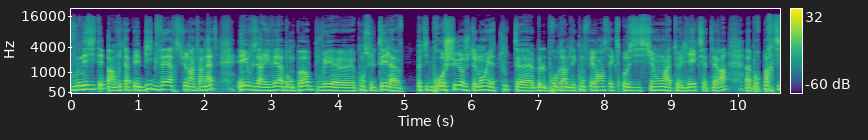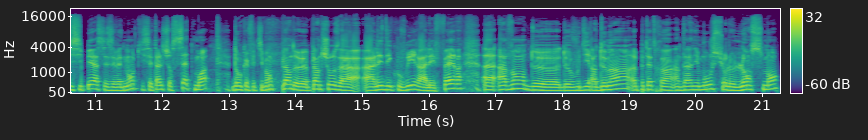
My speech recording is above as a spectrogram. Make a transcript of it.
vous n'hésitez pas, vous tapez Big Vert sur Internet et vous arrivez à bon port. Vous pouvez euh, consulter la petite brochure, justement, il y a tout euh, le programme des conférences, expositions, ateliers, etc., euh, pour participer à ces événements qui s'étalent sur sept mois. Donc, effectivement, plein de, plein de choses à, aller découvrir, à aller faire. avant de, de, vous dire à demain, peut-être un, dernier mot sur le lancement,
